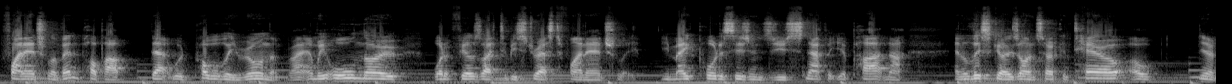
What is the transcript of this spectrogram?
financial event pop up, that would probably ruin them, right? And we all know what it feels like to be stressed financially. You make poor decisions, you snap at your partner, and the list goes on. So it can tear you know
